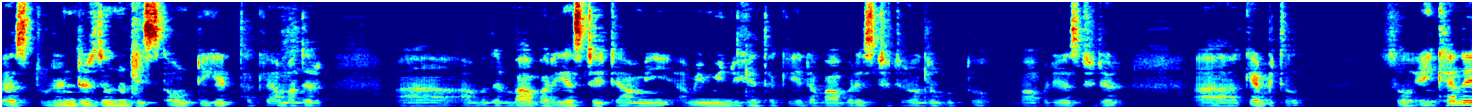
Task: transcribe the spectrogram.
আ স্টুডেন্টের জন্য ডিসকাউন্ট টিকিট থাকে। আমাদের আমাদের বাভারিয়া স্টেটে আমি আমি মিউনিখে থাকি। এটা বাভারিয়া স্টেটের অন্তর্ভুক্ত। বাভারিয়া স্টেটের ক্যাপিটাল। সো এইখানে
